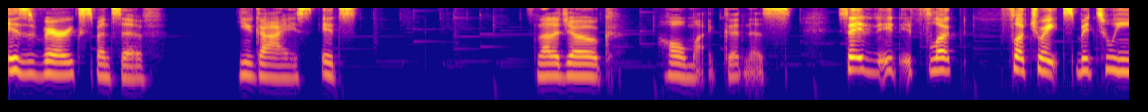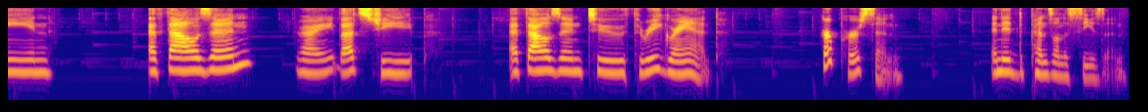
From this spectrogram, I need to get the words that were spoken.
is very expensive. You guys, it's it's not a joke. Oh my goodness. So it it, it fluct, fluctuates between a thousand, right? That's cheap. A thousand to three grand per person. And it depends on the season.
